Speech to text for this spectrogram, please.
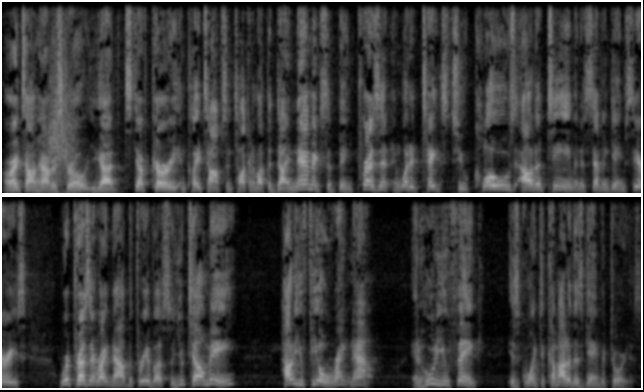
All right, Tom Haberstroh, you got Steph Curry and Klay Thompson talking about the dynamics of being present and what it takes to close out a team in a seven game series. We're present right now, the three of us, so you tell me, how do you feel right now? And who do you think is going to come out of this game victorious?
